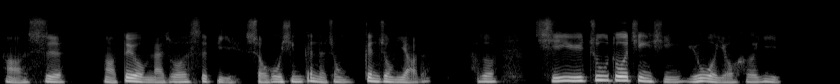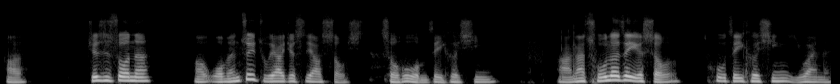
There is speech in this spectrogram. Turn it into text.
啊，是啊，对我们来说是比守护心更的重更重要的。他说：“其余诸多进行与我有何异？”啊，就是说呢。啊，我们最主要就是要守守护我们这一颗心啊。那除了这个守护这一颗心以外呢，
